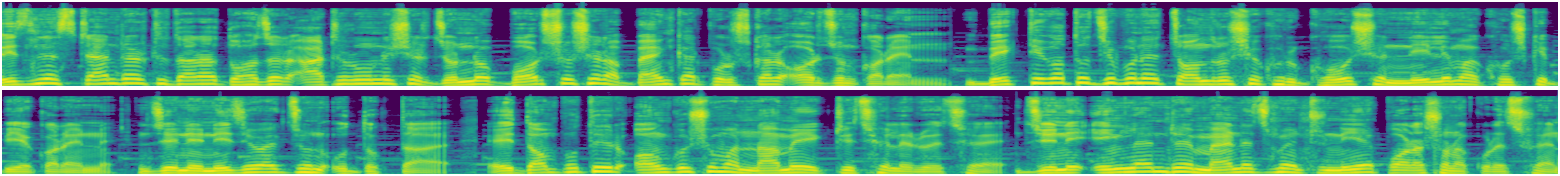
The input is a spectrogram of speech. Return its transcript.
বিজনেস স্ট্যান্ডার্ড দ্বারা দু হাজার আঠারো উনিশের জন্য বর্ষসেরা ব্যাংকার পুরস্কার অর্জন করেন। ব্যক্তিগত জীবনে চন্দ্রশেখর ঘোষ, নীলিমা ঘোষকে বিয়ে করেন, যিনি নিজেও একজন উদ্যোক্তা। এই দম্পতির অঙ্গসমান নামে একটি ছেলে রয়েছে, যিনি ইংল্যান্ডে ম্যানেজমেন্ট নিয়ে পড়াশোনা করেছেন।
